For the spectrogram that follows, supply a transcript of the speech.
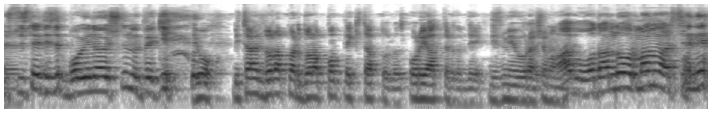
Üst üste dizip boyunu ölçtün mü peki? yok. Bir tane dolap var. Dolap komple kitap dolu. Oraya attırdım direkt. Dizmeye uğraşamam. Abi odanda orman var senin.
